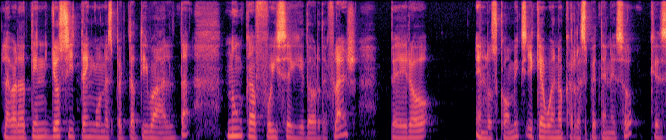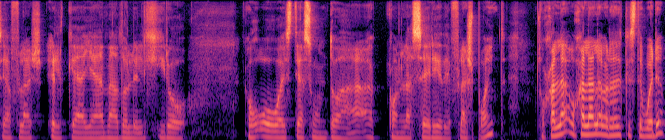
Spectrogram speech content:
La verdad, yo sí tengo una expectativa alta. Nunca fui seguidor de Flash, pero en los cómics y qué bueno que respeten eso, que sea Flash el que haya dado el giro o, este asunto con la serie de Flashpoint. Ojalá, ojalá la verdad es que esté buena.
